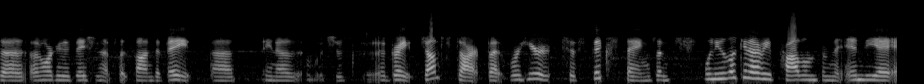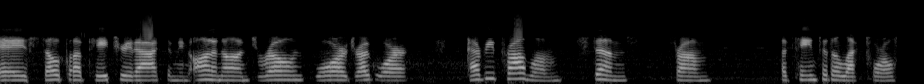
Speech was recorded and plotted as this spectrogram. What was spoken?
a, an organization that puts on debates, uh, you know, which is a great jumpstart. But we're here to fix things. And when you look at every problem from the NDAA, SOPA, Patriot Act, I mean, on and on, drones, war, drug war, every problem stems from a tainted electoral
